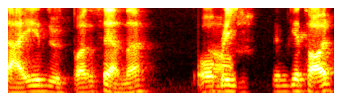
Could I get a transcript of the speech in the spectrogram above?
leid ut på en scene og ja. ble gitt en gitar.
